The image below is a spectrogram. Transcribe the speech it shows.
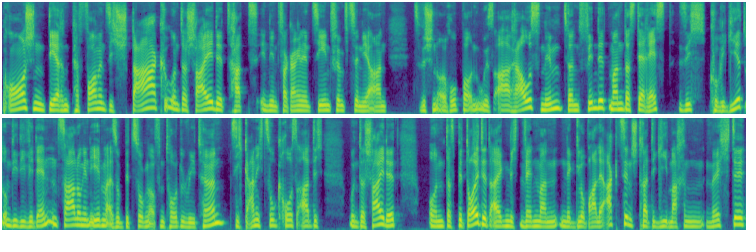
Branchen, deren Performance sich stark unterscheidet hat in den vergangenen 10, 15 Jahren, zwischen Europa und USA rausnimmt, dann findet man, dass der Rest sich korrigiert um die Dividendenzahlungen eben, also bezogen auf den Total Return, sich gar nicht so großartig unterscheidet. Und das bedeutet eigentlich, wenn man eine globale Aktienstrategie machen möchte,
